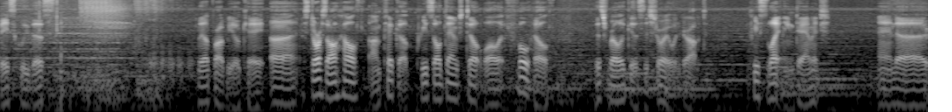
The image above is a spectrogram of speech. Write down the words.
basically this. That'll probably be okay. Uh, restores all health on pickup. Increase all damage dealt while at full health. This relic is destroyed when dropped. Increase lightning damage. And uh,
